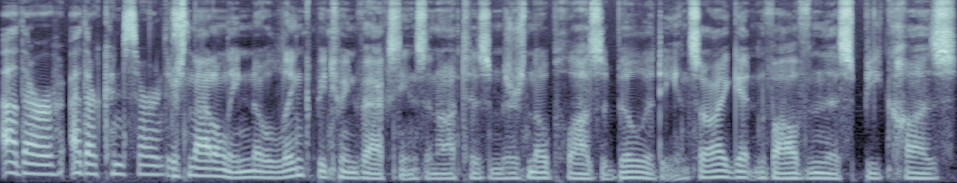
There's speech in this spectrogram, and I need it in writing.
other other concerns. There's not only no link between vaccines and autism, there's no plausibility. And so I get involved in this because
